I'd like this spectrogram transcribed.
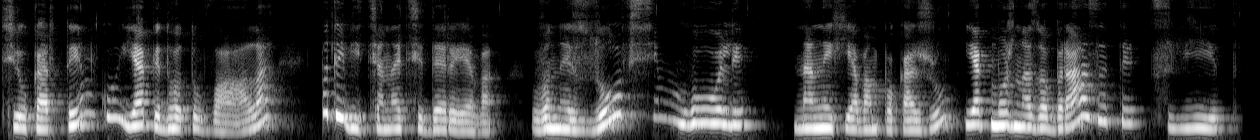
Цю картинку я підготувала. Подивіться на ці дерева. Вони зовсім голі. На них я вам покажу, як можна зобразити цвіт.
